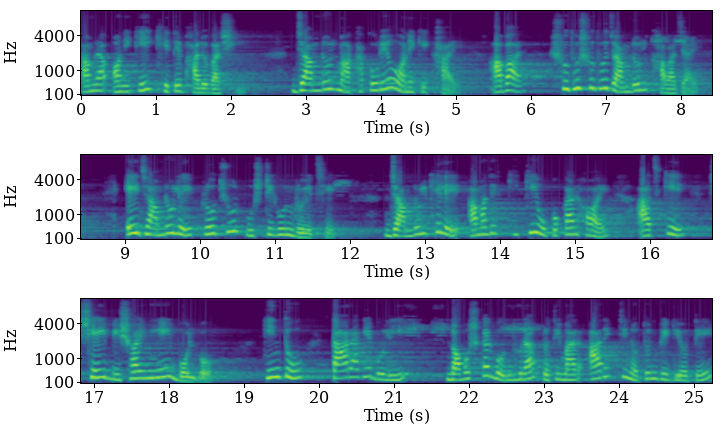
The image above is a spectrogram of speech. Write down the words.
আমরা অনেকেই খেতে ভালোবাসি। জামরুল মাখা করেও অনেকে খায়। আবার শুধু শুধু জামরুল খাওয়া যায়। এই জামরুলে প্রচুর পুষ্টিগুণ রয়েছে। জামরুল খেলে আমাদের কি কি উপকার হয় আজকে সেই বিষয় নিয়েই বলব। কিন্তু তার আগে বলি, নমস্কার বন্ধুরা, প্রতিমার আরেকটি নতুন ভিডিওতে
